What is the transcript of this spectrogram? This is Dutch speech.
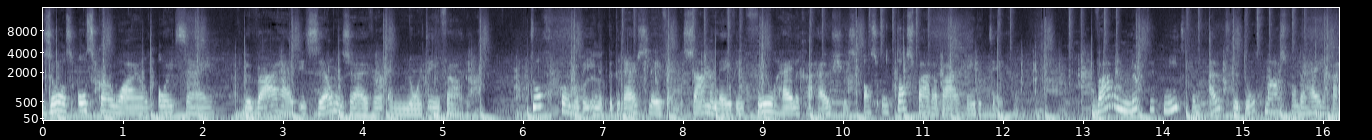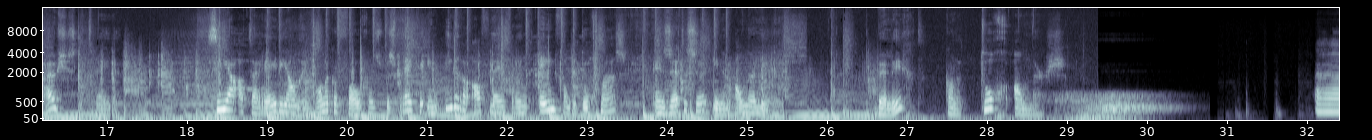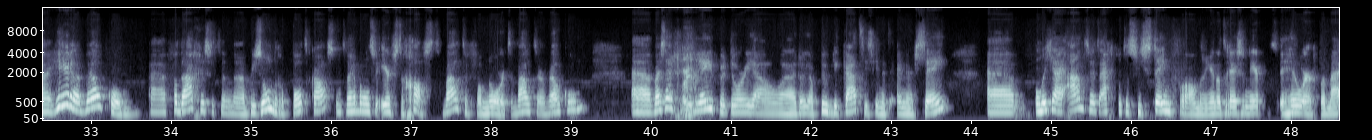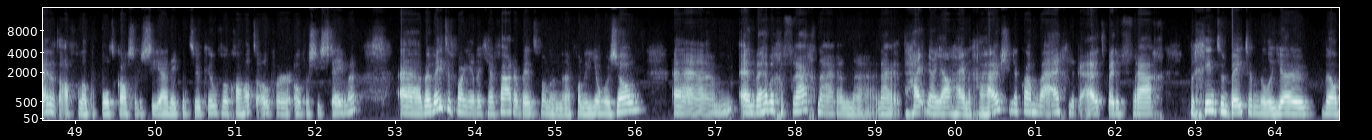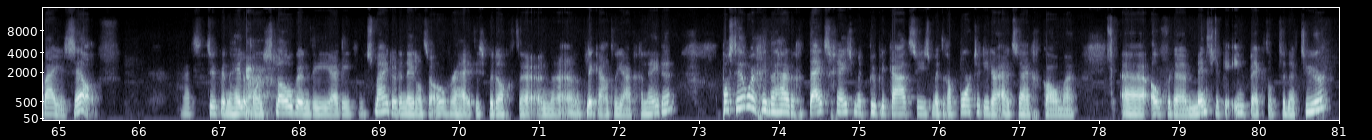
Zoals Oscar Wilde ooit zei: de waarheid is zelden zuiver en nooit eenvoudig. Toch komen we in het bedrijfsleven en de samenleving veel heilige huisjes als ontastbare waarheden tegen. Waarom lukt het niet om uit de dogma's van de heilige huisjes te treden? Sia Attaredian en Hanneke Vogels bespreken in iedere aflevering één van de dogma's en zetten ze in een ander licht. Wellicht kan het toch anders. Uh, heren, welkom. Uh, vandaag is het een uh, bijzondere podcast, want we hebben onze eerste gast, Wouter van Noord. Wouter, welkom. wij zijn gegrepen door, jou, door jouw publicaties in het NRC. Omdat jij aanzet eigenlijk tot een systeemverandering. En dat resoneert heel erg bij mij. Dat de afgelopen podcast hebben Sia en ik natuurlijk heel veel gehad over, over systemen. we weten van je dat jij vader bent van een, van een jonge zoon. Um, en we hebben gevraagd naar, een, uh, naar, het, naar jouw heilige huisje. En daar kwamen we eigenlijk uit bij de vraag: begint een beter milieu wel bij jezelf? Het is natuurlijk een hele mooie slogan die, uh, die volgens mij door de Nederlandse overheid is bedacht een, een flink aantal jaar geleden. Past heel erg in de huidige tijdsgeest met publicaties, met rapporten die eruit zijn gekomen over de menselijke impact op de natuur.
